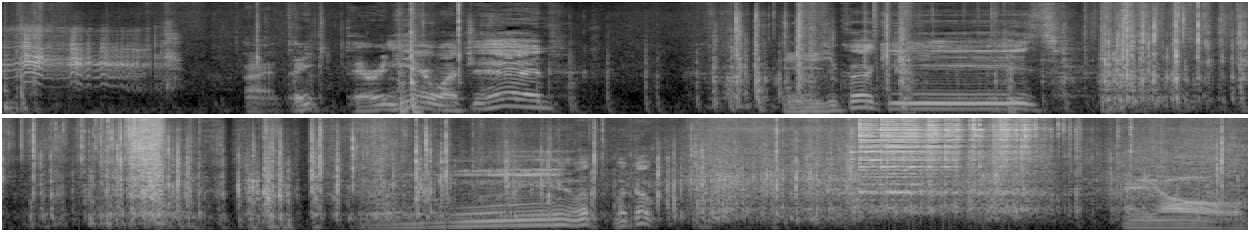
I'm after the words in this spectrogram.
All right, think they're in here. Watch your head. Here's your cookies. And look, look up. There you go.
